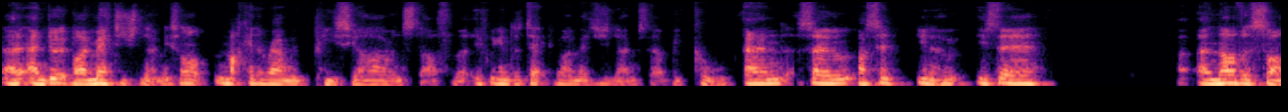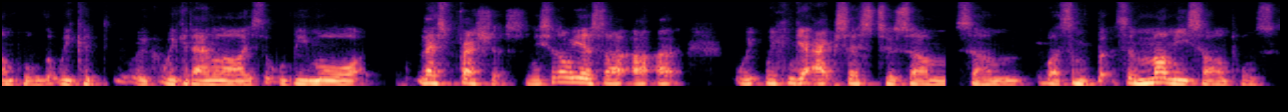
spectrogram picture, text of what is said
uh, and do it by metagenomics, not mucking around with PCR and stuff. But if we can detect it by metagenomics, that would be cool. And so I said, you know, is there another sample that we could we, could analyze that would be more less precious? And he said, oh yes, I, I, we, we can get access to some some well some some mummy samples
